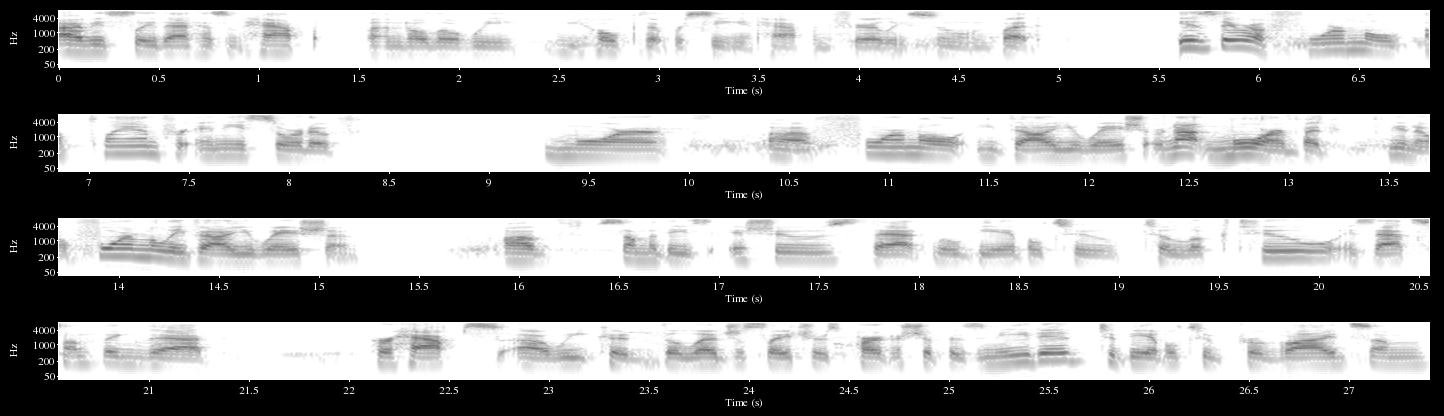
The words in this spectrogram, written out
obviously that hasn't happened although we we hope that we're seeing it happen fairly soon but is there a formal a plan for any sort of more uh, formal evaluation or not more but you know formal evaluation of some of these issues that we'll be able to to look to? Is that something that perhaps uh, we could the legislature's partnership is needed to be able to provide some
